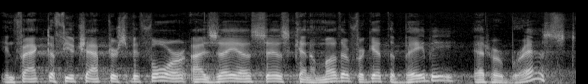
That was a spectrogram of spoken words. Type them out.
In fact, a few chapters before, Isaiah says, Can a mother forget the baby at her breast?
